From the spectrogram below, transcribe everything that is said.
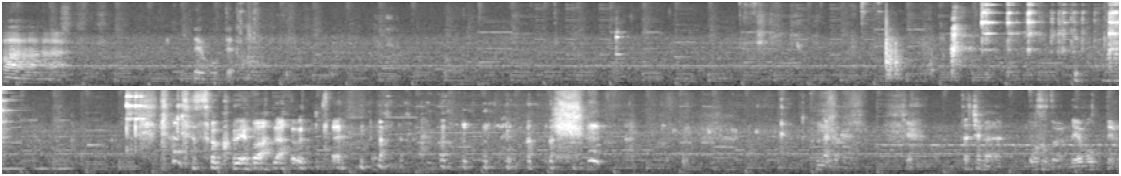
はいはいはいで持ってたそこで笑うみたいな。んか違うたちがお外がレボってる。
